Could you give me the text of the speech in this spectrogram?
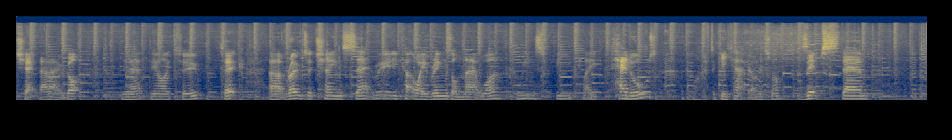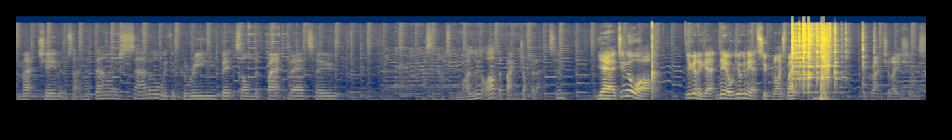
Check that out. We've got yeah, Di2, tick. Uh, rotor chain set, really cutaway rings on that one. Green Speedplay pedals. I'll have to geek out a bit on this one. Zipp stem, matching. It was like an Adamo saddle with the green bits on the back there too. That's a nice one. I, I like the backdrop of that too. Yeah, do you know what? You're gonna get Neil. You're gonna get super nice, mate. Congratulations.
